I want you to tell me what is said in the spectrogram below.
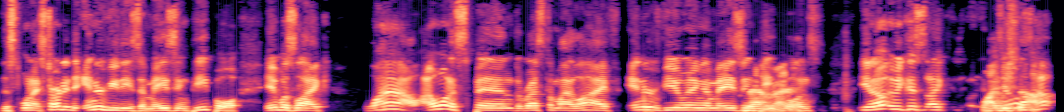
this. When I started to interview these amazing people, it was like, wow, I want to spend the rest of my life interviewing amazing yeah, people, right. and you know, because like, why did you stop?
